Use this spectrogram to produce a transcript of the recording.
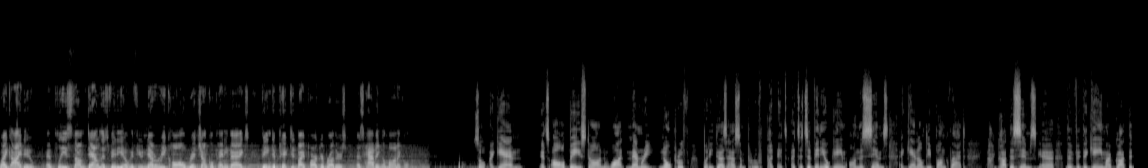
like I do, and please thumb down this video if you never recall Rich Uncle Pennybags being depicted by Parker Brothers as having a monocle. So again, it's all based on what? Memory, no proof. But he does have some proof, but it's it's it's a video game on The Sims. Again, I'll debunk that. Got the Sims, uh, the the game. I've got the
